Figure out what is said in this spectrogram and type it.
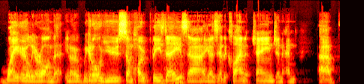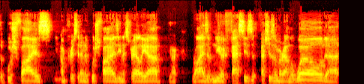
way earlier on that you know we could all use some hope these days. Uh, you know, just had the climate change and and uh, the bushfires, you know, unprecedented bushfires in Australia, you know, rise of neo-fascism around the world, uh,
